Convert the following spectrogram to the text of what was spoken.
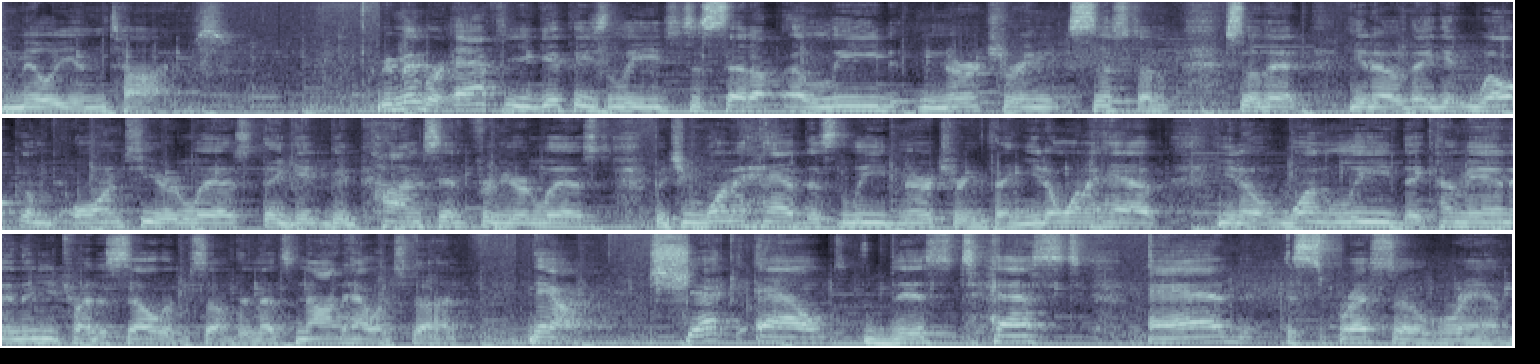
million times remember after you get these leads to set up a lead nurturing system so that you know they get welcomed onto your list they get good content from your list but you want to have this lead nurturing thing. You don't want to have you know one lead they come in and then you try to sell them something. That's not how it's done. Now check out this test. Ad espresso ran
